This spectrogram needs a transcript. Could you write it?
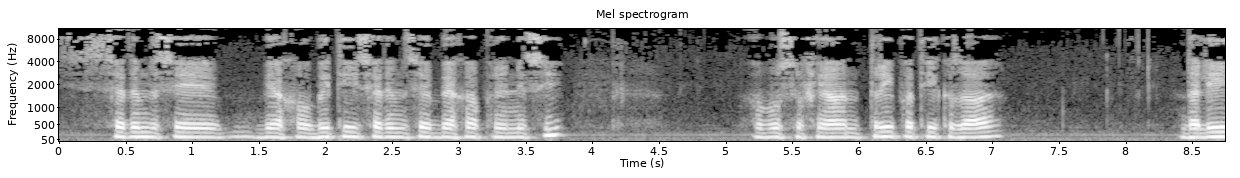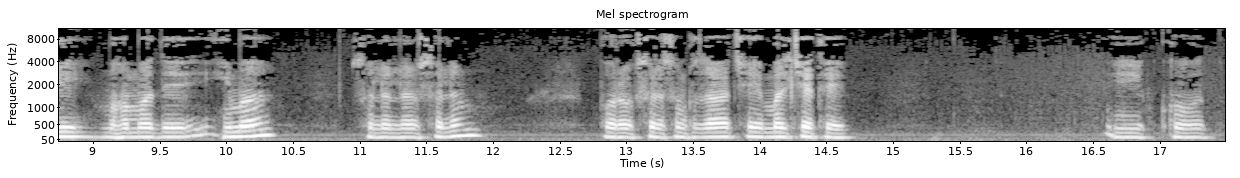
70 бяха убити 70 бяха преници Абу Суфян три пъти каза дали Мухаммад е има салалаху салам пророк салам каза че мълчете и когато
